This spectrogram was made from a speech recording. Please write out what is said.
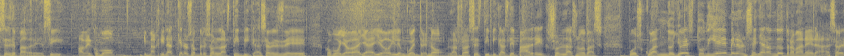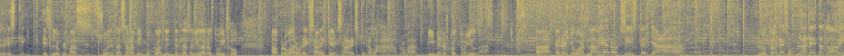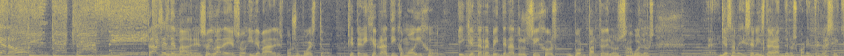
frases de padre, sí. A ver, como. Imaginad que no siempre son las típicas, ¿sabes? De como ya vaya yo y lo encuentre. No, las frases típicas de padre son las nuevas. Pues cuando yo estudié me lo enseñaron de otra manera, ¿sabes? Es que es lo que más sueltas ahora mismo cuando intentas ayudar a tu hijo a aprobar un examen que sabes que no va a aprobar, y menos con tu ayuda. Ah, pero Yugoslavia no existe ya. Plutón es un planeta todavía, ¿no? Frases de padres, hoy va de eso, y de madres, por supuesto, que te dijeron a ti como hijo y que te repiten a tus hijos por parte de los abuelos. Ya sabéis, el Instagram de los 40 Classic.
